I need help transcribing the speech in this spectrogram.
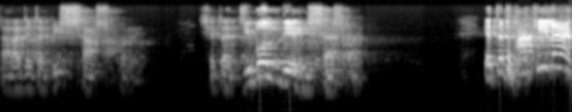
তারা যেটা বিশ্বাস করে, সেটা জীবন দিয়ে বিশ্বাস করে। এতে ফাঁকি নাই।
